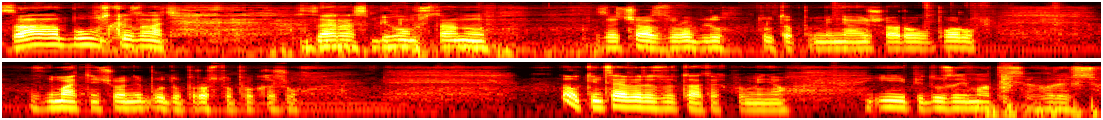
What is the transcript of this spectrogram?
Забув сказати. Зараз бігом стану за час зроблю, тут поміняю шарову пору. Знімати нічого не буду, просто покажу. Ну, кінцевий результат як поміняв. І піду займатися горищем.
